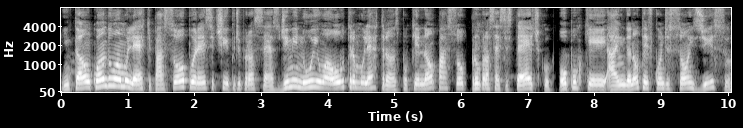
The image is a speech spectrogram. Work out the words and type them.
Então, quando uma mulher que passou por esse tipo de processo diminui uma outra mulher trans porque não passou por um processo estético ou porque ainda não teve condições disso,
